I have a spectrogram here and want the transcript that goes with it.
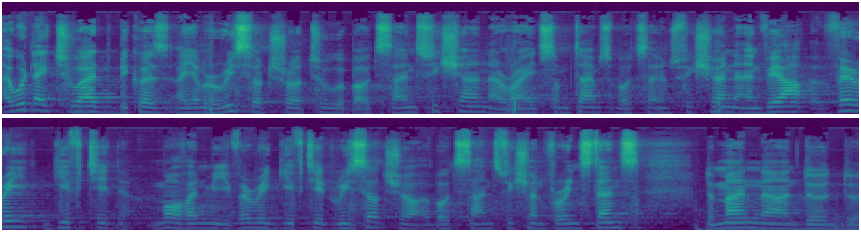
I would like to add, because I am a researcher too about science fiction, I write sometimes about science fiction, and they are very gifted, more than me, very gifted researcher about science fiction. For instance, the man uh, the, the,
